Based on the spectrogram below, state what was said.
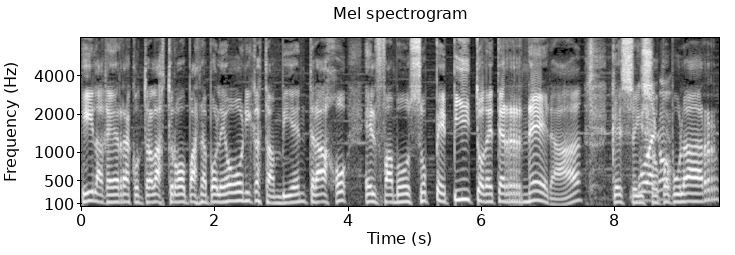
Y la guerra contra las tropas napoleónicas también trajo el famoso pepito de ternera, que se hizo Bueno. popular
